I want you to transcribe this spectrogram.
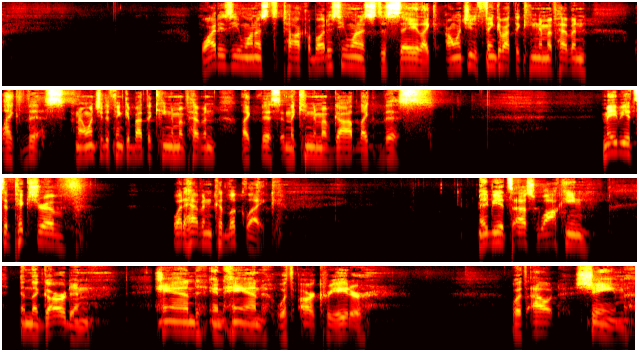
Why does he want us to talk about? Does he want us to say, like, I want you to think about the kingdom of heaven like this, and I want you to think about the kingdom of heaven like this, and the kingdom of God like this? Maybe it's a picture of what heaven could look like. Maybe it's us walking in the garden, hand in hand with our Creator, without shame,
